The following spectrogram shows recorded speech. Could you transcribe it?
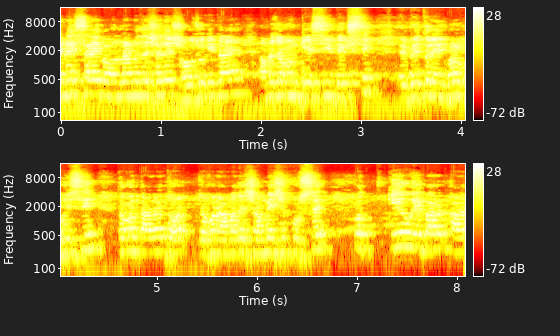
এনএসআই বা অন্যান্যদের সাথে সহযোগিতায় আমরা যখন গেছি, দেখছি, এর ভেতরে ইনভলভ হয়েছি, তখন তারা যখন আমাদের সামনে এসে পড়ছে কেউ এবার আর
